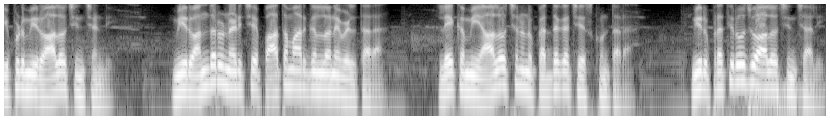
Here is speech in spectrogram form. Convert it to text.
ఇప్పుడు మీరు ఆలోచించండి. మీరు అందరూ నడిచే పాత మార్గంలోనే వెళ్తారా? లేక మీ ఆలోచనను పెద్దగా చేసుకుంటారా? మీరు ప్రతిరోజు ఆలోచించాలి.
